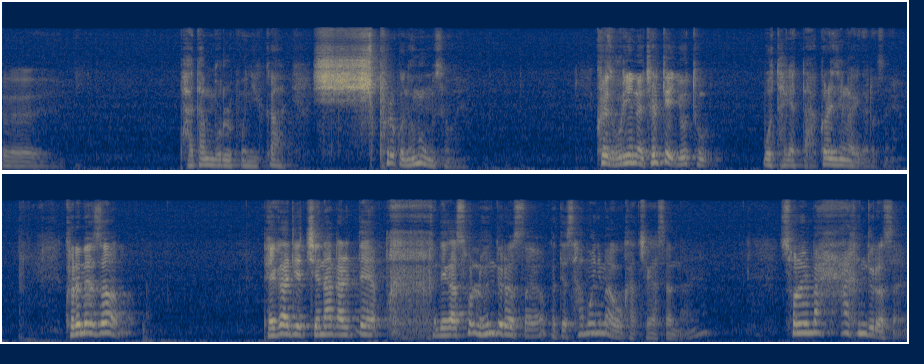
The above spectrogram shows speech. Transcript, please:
그 바닷물을 보니까 시퍼렇고 너무 무서워요. 그래서 우리는 절대 요트 못 하겠다 그런 생각이 들었어요. 그러면서 배가 이제 지나갈 때 내가 손을 흔들었어요. 그때 사모님하고 같이 갔었나요? 손을 막 흔들었어요.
